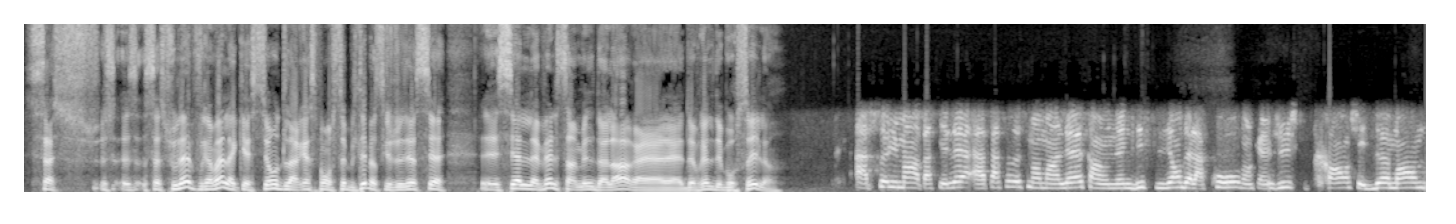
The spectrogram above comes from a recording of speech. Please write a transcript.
Ça, ça, soulève vraiment la question de la responsabilité parce que je veux dire, si elle, si elle le 100 000 elle, devrait le débourser, là. Absolument, parce que là, à partir de ce moment-là, quand on a une décision de la Cour, donc un juge qui tranche et demande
